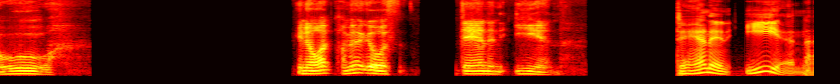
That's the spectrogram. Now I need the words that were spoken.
Ooh. You know what? I'm gonna go with Dan and Ian. Dan and Ian.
